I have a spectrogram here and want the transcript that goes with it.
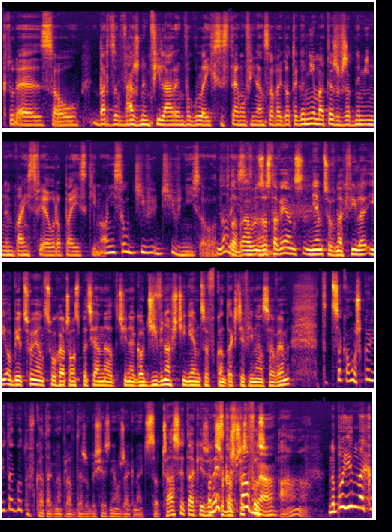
które są bardzo ważnym filarem w ogóle ich systemu finansowego. Tego nie ma też w żadnym innym państwie europejskim. Oni są dziw, dziwni. Są no dobra, strony. zostawiając Niemców na chwilę i obiecując słuchaczom specjalny odcinek o dziwności Niemców w kontekście finansowym, to co komu szkodzi ta gotówka tak naprawdę, żeby się z nią żegnać? Co, czasy takie, że Ona trzeba jest kosztowna. A. No bo jednak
